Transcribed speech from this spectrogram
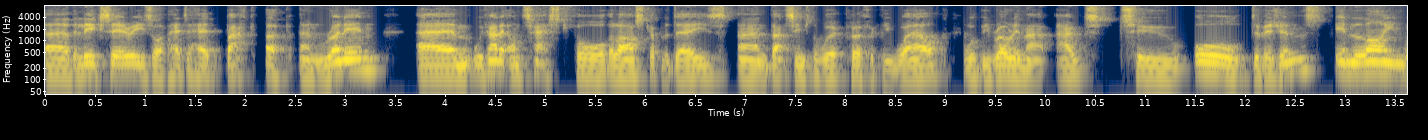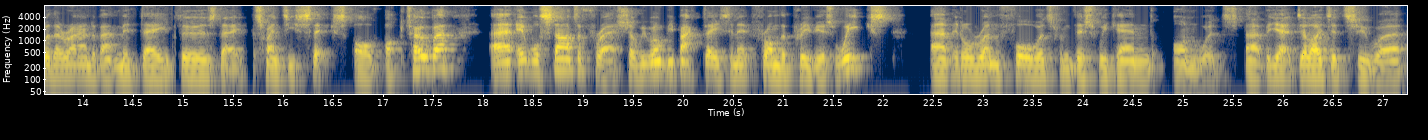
uh, the league series or head to head back up and running. Um, we've had it on test for the last couple of days, and that seems to work perfectly well. We'll be rolling that out to all divisions in line with around about midday Thursday, 26th of October. Uh, it will start afresh, so we won't be backdating it from the previous weeks. Um, it'll run forwards from this weekend onwards. Uh, but yeah, delighted to uh,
